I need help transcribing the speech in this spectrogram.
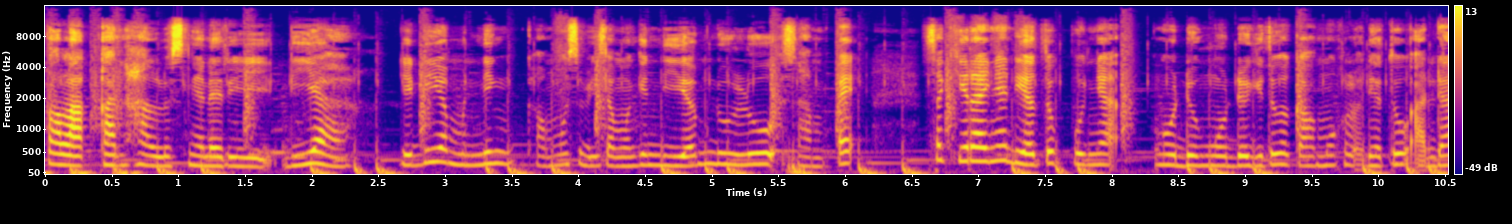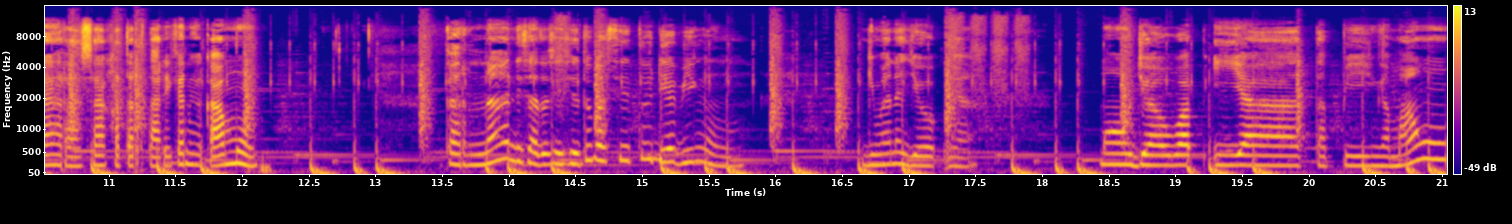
tolakan halusnya dari dia. Jadi yang mending kamu sebisa mungkin diam dulu sampai sekiranya dia tuh punya ngode-ngode gitu ke kamu kalau dia tuh ada rasa ketertarikan ke kamu. Karena di satu sisi tuh pasti tuh dia bingung. Gimana jawabnya? Mau jawab iya tapi nggak mau?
